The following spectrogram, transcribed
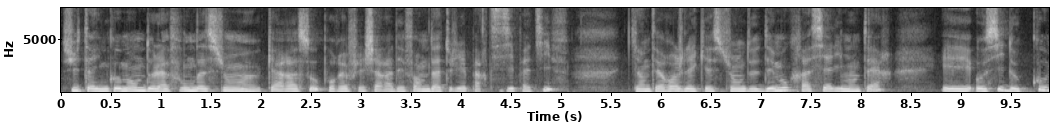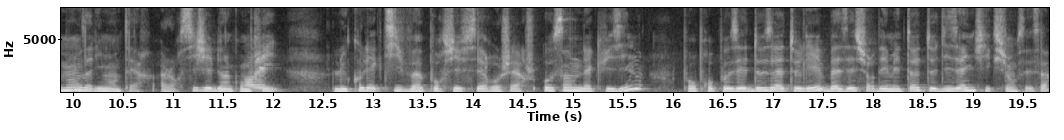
suite à une commande de la fondation euh, Carasso pour réfléchir à des formes d'ateliers participatifs qui interrogent les questions de démocratie alimentaire et aussi de communs alimentaires. Alors si j'ai bien compris, le collectif va poursuivre ses recherches au sein de la cuisine pour proposer deux ateliers basés sur des méthodes de design fiction, c'est ça?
